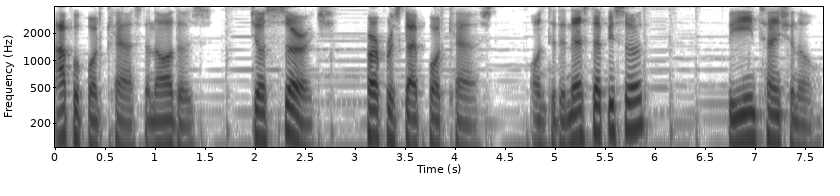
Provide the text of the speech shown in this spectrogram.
Apple Podcast, and others. Just search Purpose Guy Podcast. On to the next episode. Be intentional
